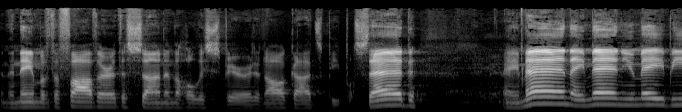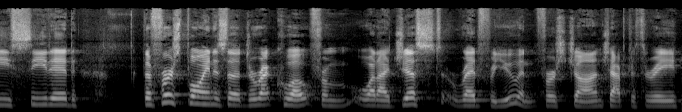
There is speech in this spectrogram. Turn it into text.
In the name of the Father, the Son, and the Holy Spirit, and all God's people said, Amen. Amen. Amen. You may be seated. The first point is a direct quote from what I just read for you in 1 John chapter 3,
